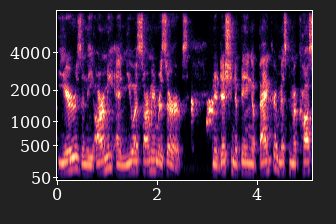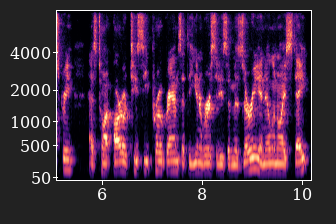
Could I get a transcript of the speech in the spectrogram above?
years in the Army and U.S. Army Reserves. In addition to being a banker, Mr. McCoskrie has taught ROTC programs at the universities of Missouri and Illinois State.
